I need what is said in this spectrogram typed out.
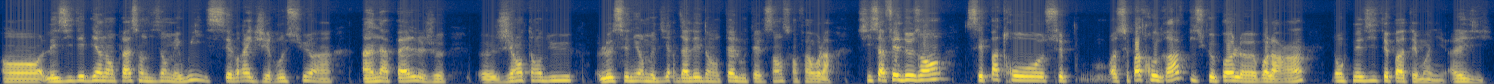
en, les idées bien en place en disant, mais oui, c'est vrai que j'ai reçu un, appel, euh, j'ai entendu le Seigneur me dire d'aller dans tel ou tel sens. Enfin, voilà. Si ça fait deux ans, c'est pas pas trop grave puisque Paul, euh, voilà. Hein. Donc, n'hésitez pas à témoigner. Allez-y.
